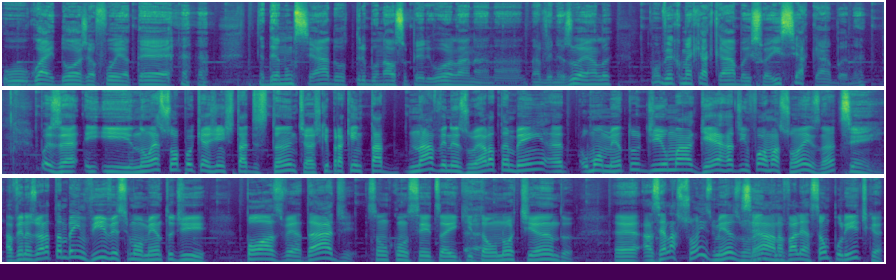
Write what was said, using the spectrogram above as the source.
O Guaidó já foi até denunciado ao Tribunal Superior lá na, na, na, Venezuela. Vamos ver como é que acaba isso aí, se acaba, né? Pois é, e, e não é só porque a gente está distante, acho que para quem está na Venezuela também é o momento de uma guerra de informações, né? Sim. A Venezuela também vive esse momento de pós-verdade, são conceitos aí que estão é. norteando é, as relações mesmo, Sem né? Na avaliação política,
